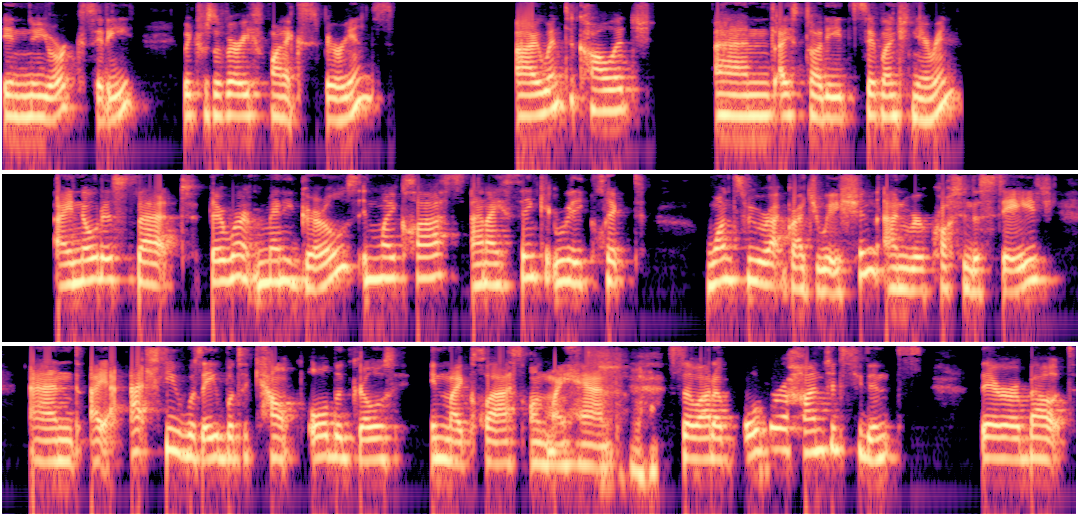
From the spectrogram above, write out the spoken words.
in New York City, which was a very fun experience. I went to college and I studied civil engineering. I noticed that there weren't many girls in my class, and I think it really clicked once we were at graduation and we were crossing the stage. And I actually was able to count all the girls in my class on my hand. so out of over 100 students, there are about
